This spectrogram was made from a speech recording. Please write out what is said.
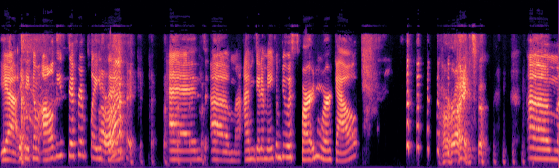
Yeah, take him all these different places. All right. and um, I'm gonna make him do a Spartan workout. All right. Um,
